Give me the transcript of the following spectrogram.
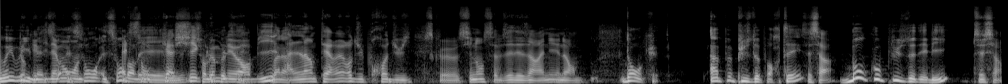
Oui, oui, Donc, mais évidemment, elles sont, on- elles sont, Elles dans sont les, cachées le comme les. Orbi Voilà. à l'intérieur du produit. Parce que sinon, ça faisait des araignées énormes. Donc, un peu plus de portée, C'est ça. beaucoup plus de débit, C'est ça.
